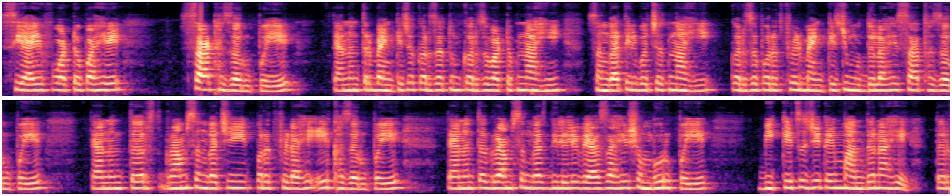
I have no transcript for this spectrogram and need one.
सी आय एफ वाटप आहे साठ हजार रुपये. त्यानंतर बँकेच्या कर्जातून कर्ज वाटप नाही संघातील बचत नाही कर्ज परतफेड बँकेची मुद्दल आहे सात हजार रुपये. त्यानंतर ग्रामसंघाची परतफेड आहे एक हजार रुपये. त्यानंतर ग्रामसंघास दिलेले व्याज आहे शंभर रुपये. बीकेचं जे काही मानधन आहे तर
